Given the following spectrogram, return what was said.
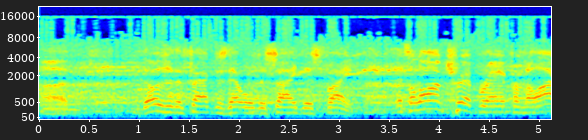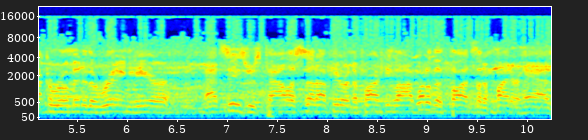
Uh, those are the factors that will decide this fight. It's a long trip, Ray, from the locker room into the ring here at Caesar's Palace, set up here in the parking lot. What are the thoughts that a fighter has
